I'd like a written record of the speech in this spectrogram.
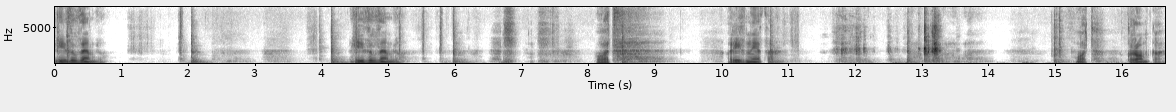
Лізе в землю. Лізе в землю. От. Різниця. От. Кромка.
